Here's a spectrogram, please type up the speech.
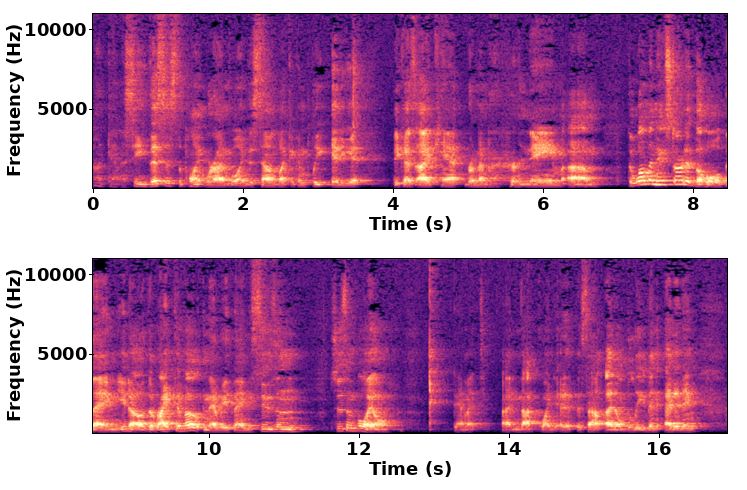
God damn it. See, this is the point where I'm going to sound like a complete idiot because I can't remember her name. Um, the woman who started the whole thing, you know, the right to vote and everything, Susan Susan Boyle. Damn it, I'm not going to edit this out. I don't believe in editing.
